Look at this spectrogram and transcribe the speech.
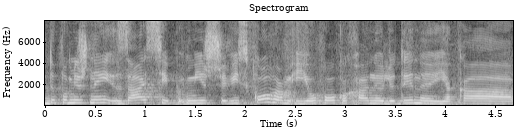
допоміжний засіб між військовим і його коханою людиною, яка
